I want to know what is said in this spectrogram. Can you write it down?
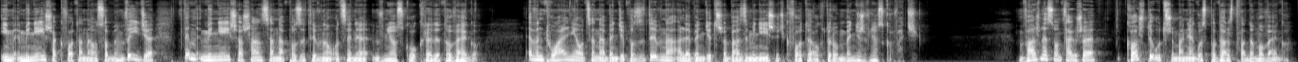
Im mniejsza kwota na osobę wyjdzie, tym mniejsza szansa na pozytywną ocenę wniosku kredytowego. Ewentualnie ocena będzie pozytywna, ale będzie trzeba zmniejszyć kwotę, o którą będziesz wnioskować. Ważne są także koszty utrzymania gospodarstwa domowego.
